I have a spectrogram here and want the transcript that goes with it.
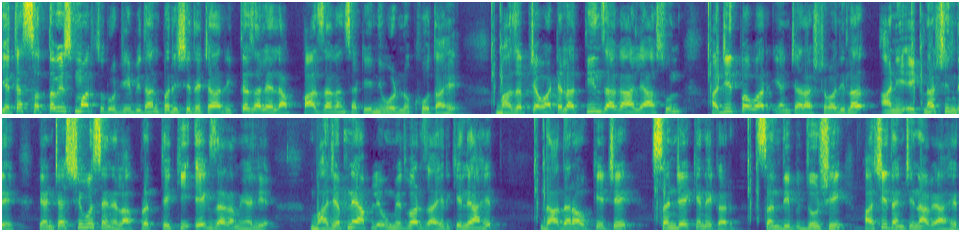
येत्या सत्तावीस मार्च रोजी विधान परिषदेच्या रिक्त झालेल्या पाच जागांसाठी निवडणूक होत आहे. भाजपच्या वाट्याला तीन जागा आल्या असून अजित पवार यांच्या राष्ट्रवादीला आणि एकनाथ शिंदे यांच्या शिवसेनेला प्रत्येकी एक जागा मिळाली आहे. भाजपने आपले उमेदवार जाहीर केले आहेत. दादाराव केचे संजय केनेकर संदीप जोशी अशी त्यांची नावे आहेत.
